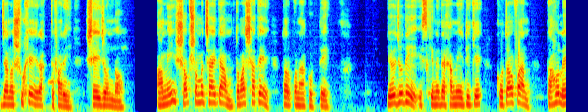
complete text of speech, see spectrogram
যেন সুখে রাখতে পারি সেই জন্য। আমি সবসময় চাইতাম তোমার সাথে তর্ক না করতে। কেউ যদি স্ক্রিনে দেখা মেয়েটিকে কোথাও পান, তাহলে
